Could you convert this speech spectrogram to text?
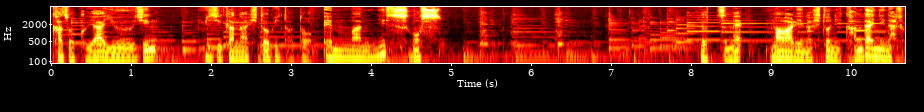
家族や友人身近な人々と円満に過ごす。4つ目。周りの人に寛大になる。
